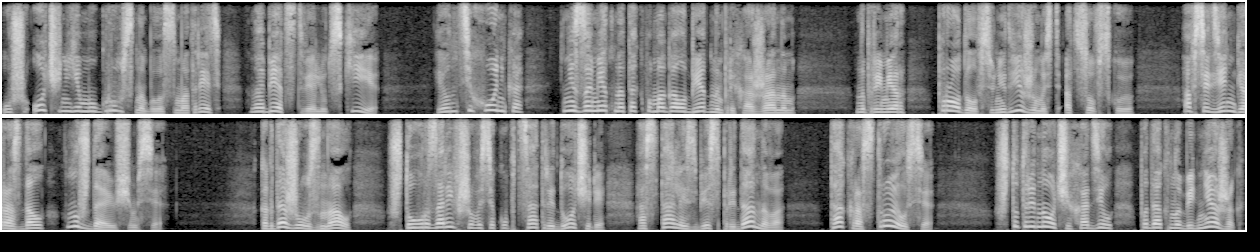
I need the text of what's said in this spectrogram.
уж очень ему грустно было смотреть на бедствия людские, и он тихонько, незаметно так помогал бедным прихожанам. Например, продал всю недвижимость отцовскую, а все деньги раздал нуждающимся. Когда же узнал, что у разорившегося купца три дочери остались без приданого, так расстроился, что три ночи ходил под окно бедняжек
